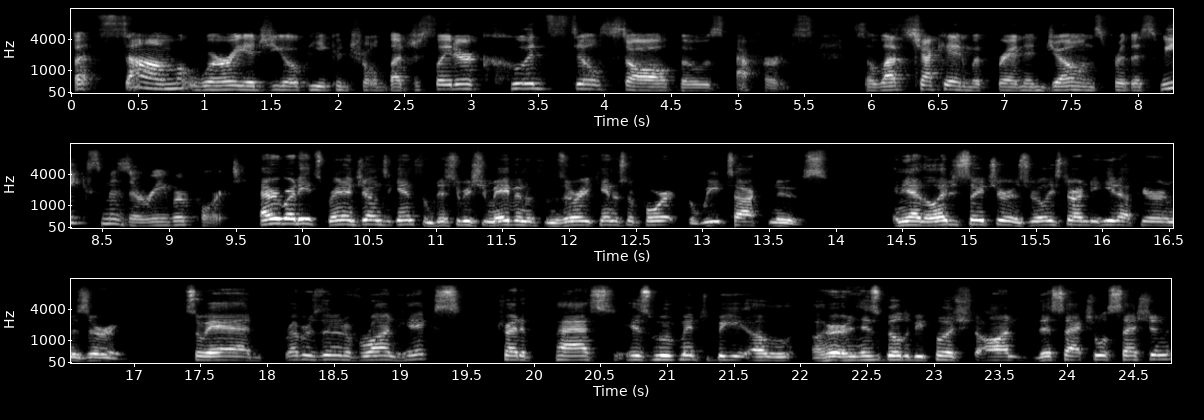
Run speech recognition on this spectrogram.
but some worry a GOP controlled legislator could still stall those efforts. So let's check in with Brandon Jones for this week's Missouri Report. Hi, everybody. It's Brandon Jones again from Distribution Maven with the Missouri Cannabis Report for Weed Talk News. And yeah, the legislature is really starting to heat up here in Missouri. So we had Representative Ron Hicks try to pass his movement to be, uh, or his bill to be pushed on this actual session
